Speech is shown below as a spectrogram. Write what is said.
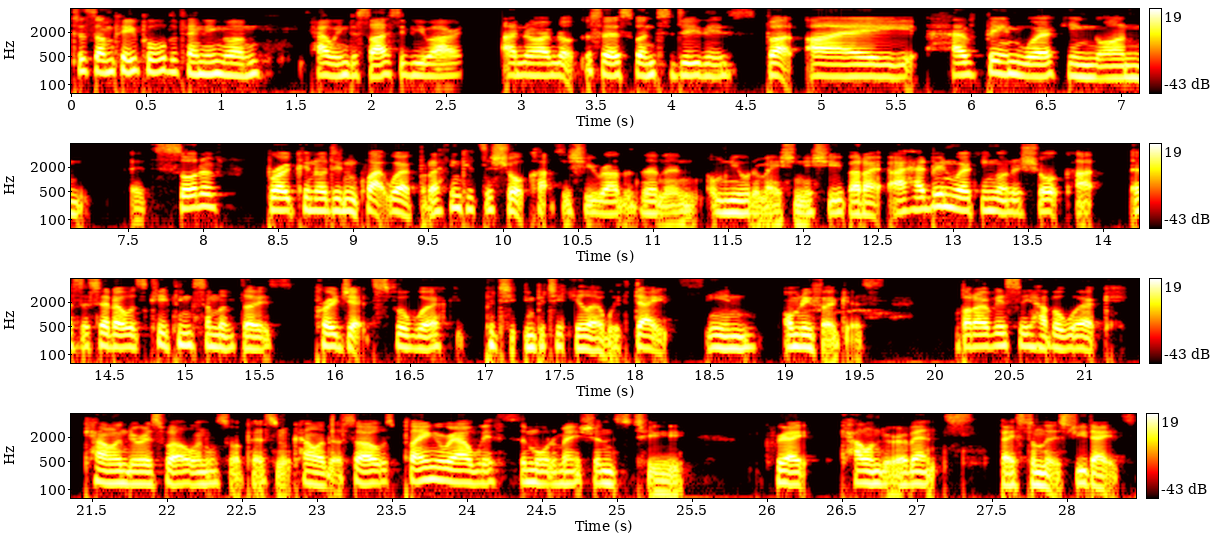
to some people, depending on how indecisive you are. I know I'm not the first one to do this, but I have been working on it's sort of broken or didn't quite work, but I think it's a shortcuts issue rather than an Omni automation issue. But I, I, had been working on a shortcut. As I said, I was keeping some of those projects for work in particular with dates in OmniFocus. But I obviously have a work calendar as well and also a personal calendar. So I was playing around with some automations to create calendar events based on those due dates,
